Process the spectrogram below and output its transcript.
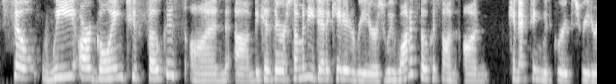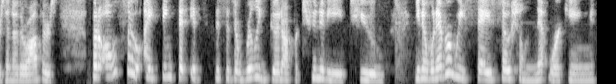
So we are going to focus on um, because there are so many dedicated readers. We want to focus on on connecting with groups, readers, and other authors. But also, I think that it's this is a really good opportunity to, you know, whenever we say social networking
